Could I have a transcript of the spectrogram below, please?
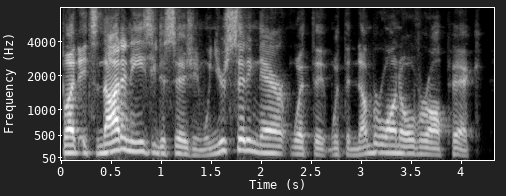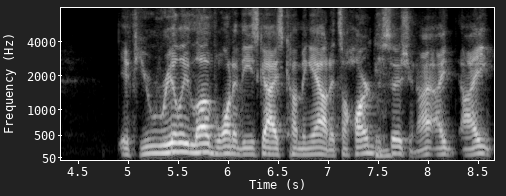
but it's not an easy decision when you're sitting there with the with the number one overall pick. If you really love one of these guys coming out, it's a hard decision. I, I, I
